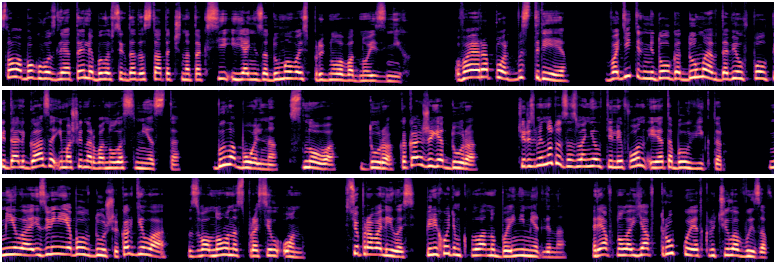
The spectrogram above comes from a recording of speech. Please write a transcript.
Слава богу, возле отеля было всегда достаточно такси, и я, не задумываясь, прыгнула в одно из них. «В аэропорт, быстрее!» Водитель, недолго думая, вдавил в пол педаль газа, и машина рванула с места. Было больно. Снова. Дура. Какая же я дура. Через минуту зазвонил телефон, и это был Виктор. «Милая, извини, я был в душе. Как дела?» – взволнованно спросил он. «Все провалилось. Переходим к плану Б немедленно». Рявкнула я в трубку и отключила вызов.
